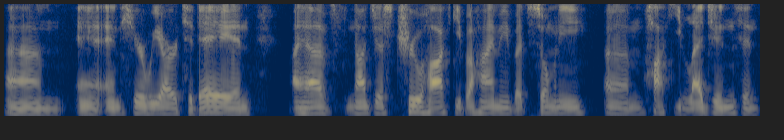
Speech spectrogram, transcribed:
and, and here we are today. And, I have not just true hockey behind me, but so many um, hockey legends and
